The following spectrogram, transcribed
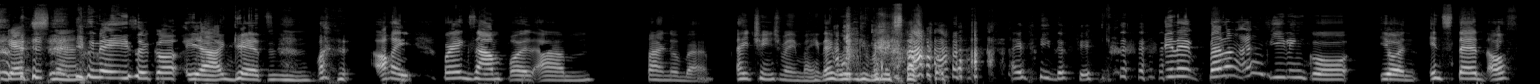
Gets na. yung naisip ko, yeah, gets. Mm-mm. okay, for example, um, paano ba? I changed my mind. I won't give an example. I plead the fifth. Hindi, parang ang feeling ko, yun, instead of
